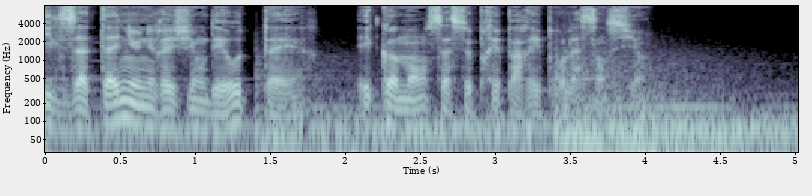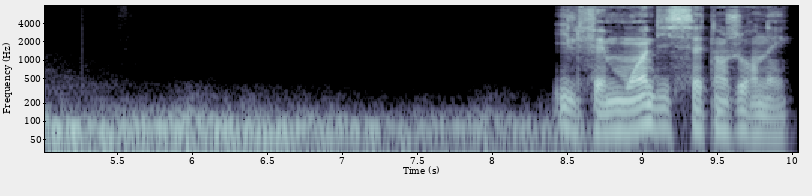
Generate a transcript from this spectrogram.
ils atteignent une région des hautes terres et commencent à se préparer pour l'ascension. Il fait moins 17 en journée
